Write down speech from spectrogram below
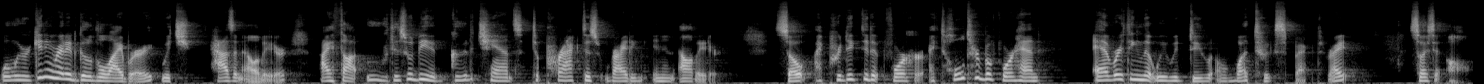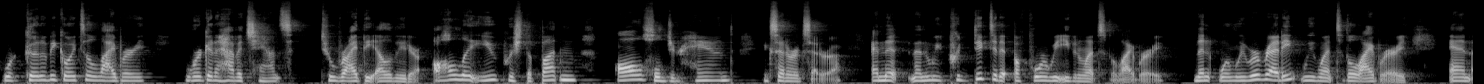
when we were getting ready to go to the library, which has an elevator, I thought, ooh, this would be a good chance to practice riding in an elevator. So I predicted it for her. I told her beforehand everything that we would do and what to expect, right? So I said, Oh, we're going to be going to the library. We're going to have a chance to ride the elevator. I'll let you push the button. I'll hold your hand, etc., etc. And then, then we predicted it before we even went to the library. Then when we were ready, we went to the library and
